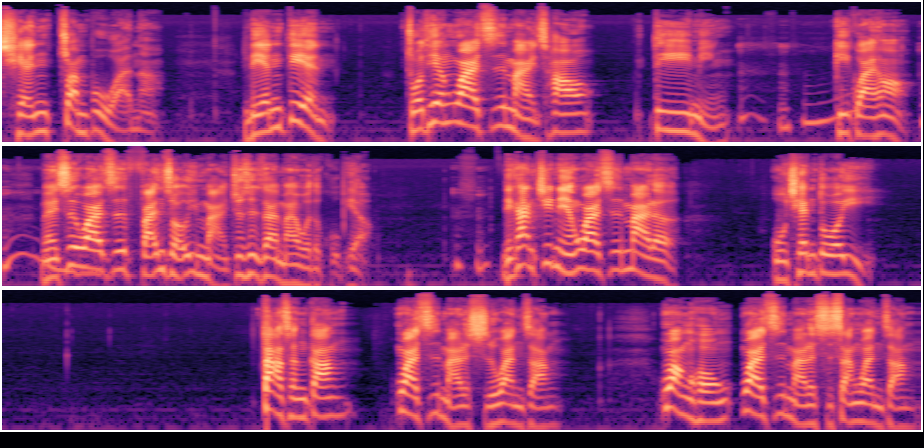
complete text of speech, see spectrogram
钱赚不完呐。联电昨天外资买超第一名，奇怪哈。每次外资反手一买，就是在买我的股票。你看，今年外资卖了五千多亿，大成钢外资买了十万张，旺宏外资买了十三万张，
